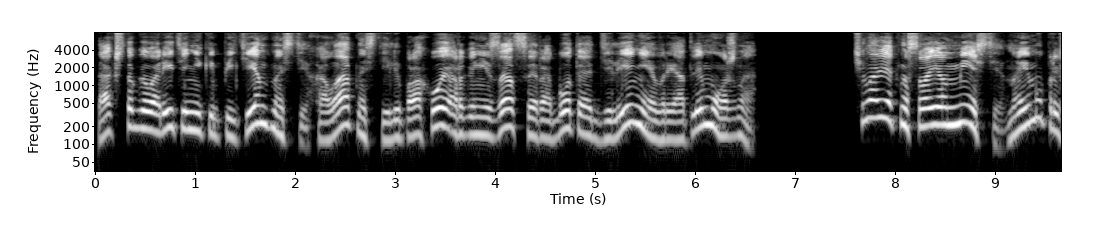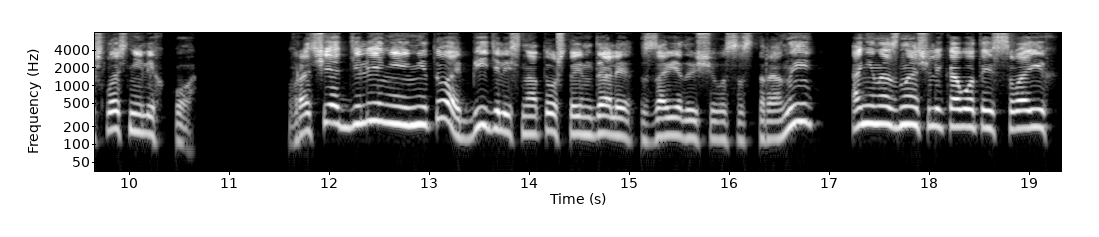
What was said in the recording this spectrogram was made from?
Так что говорить о некомпетентности, халатности или плохой организации работы отделения вряд ли можно. Человек на своем месте, но ему пришлось нелегко. Врачи отделения не то обиделись на то, что им дали заведующего со стороны, а не назначили кого-то из своих,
